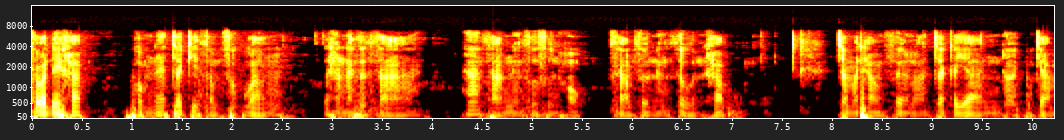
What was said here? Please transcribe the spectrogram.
สวัสดีครับ ผมนายจักริดสมสุขหวัง รหัสนักศึกษา 5310063010 ครับ จะมาทำเฟืองล้อจักรยานโดยโปรแกรม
